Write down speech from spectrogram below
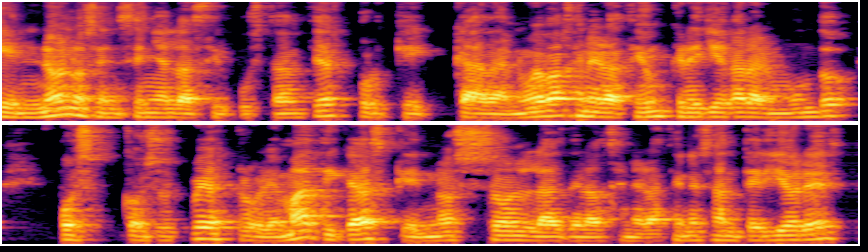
que no nos enseñan las circunstancias porque cada nueva generación cree llegar al mundo pues con sus propias problemáticas que no son las de las generaciones anteriores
